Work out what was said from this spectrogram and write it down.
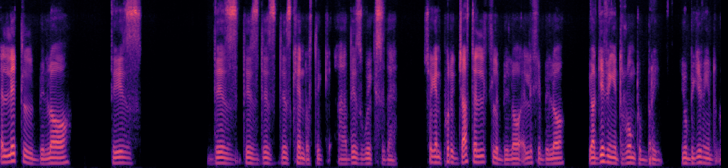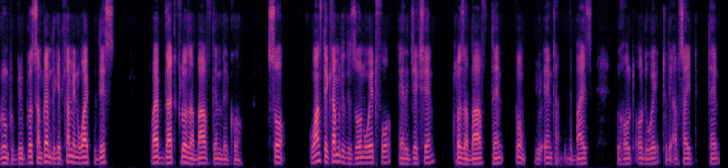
a little below these these these these this candlestick uh these wicks there. So you can put it just a little below, a little below. You are giving it room to breathe. You'll be giving it room to breathe because sometimes they can come and wipe this, wipe that, close above, then they go. So once they come into the zone, wait for a rejection, close above, then boom, you enter the buys we hold all the way to the upside then.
